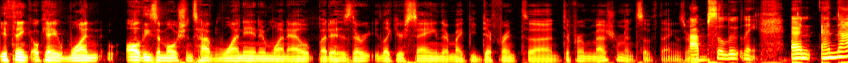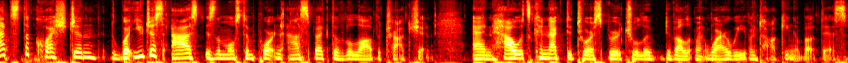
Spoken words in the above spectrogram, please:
you think, okay, one, all these emotions have one in and one out, but is there, like you're saying, there might be different, uh, different measurements of things, right? Absolutely. And and that's the question what you just asked is the most important aspect of the law of attraction and how it's connected to our spiritual development. Why are we even talking about this?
